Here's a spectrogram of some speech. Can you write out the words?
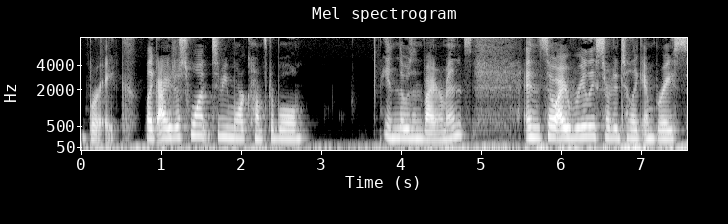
break. Like, I just want to be more comfortable in those environments. And so I really started to like embrace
